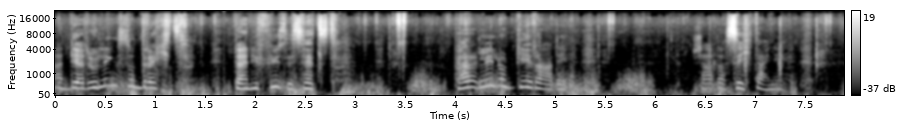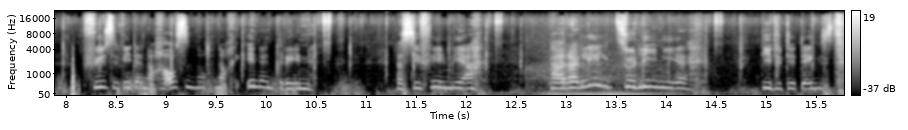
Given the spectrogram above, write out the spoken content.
an der du links und rechts deine Füße setzt. Parallel und gerade. Schau, dass sich deine Füße weder nach außen noch nach innen drehen. Dass sie vielmehr parallel zur Linie, die du dir denkst,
